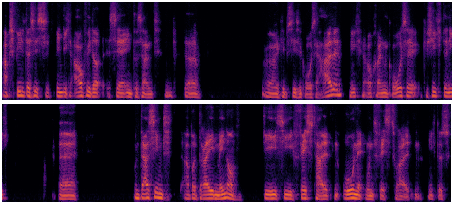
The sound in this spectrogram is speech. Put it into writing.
abspielt, das ist, finde ich, auch wieder sehr interessant. Da äh, gibt es diese große Halle, nicht? Auch eine große Geschichte, nicht? Äh, und da sind aber drei Männer, die sie festhalten, ohne uns festzuhalten. Nicht? Das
